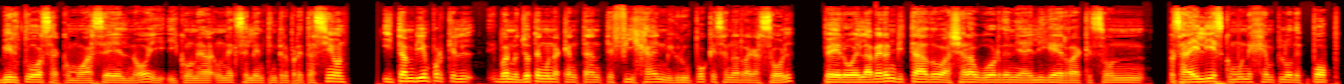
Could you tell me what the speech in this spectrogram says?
virtuosa como hace él, ¿no? Y, con una, una, excelente interpretación. Y también porque, bueno, yo tengo una cantante fija en mi grupo que es Ana Ragasol, pero el haber invitado a Shara Warden y a Eli Guerra, que son, o sea, Eli es como un ejemplo de pop,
